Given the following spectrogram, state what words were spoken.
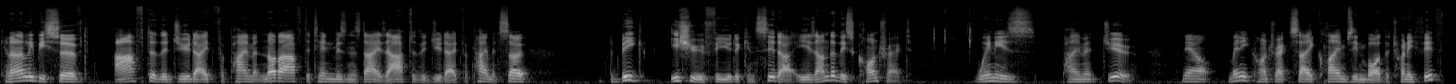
Can only be served after the due date for payment, not after 10 business days, after the due date for payment. So the big issue for you to consider is under this contract, when is payment due? Now, many contracts say claims in by the 25th,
